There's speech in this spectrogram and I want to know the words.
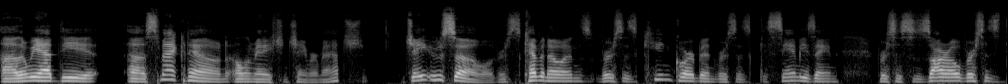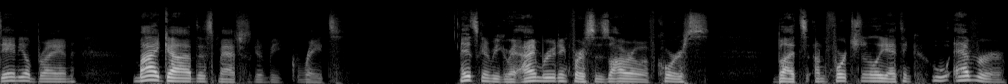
Uh, then we had the uh, SmackDown Elimination Chamber match. Jey Uso versus Kevin Owens versus King Corbin versus Sami Zayn versus Cesaro versus Daniel Bryan. My God, this match is going to be great. It's going to be great. I'm rooting for Cesaro, of course, but unfortunately, I think whoever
